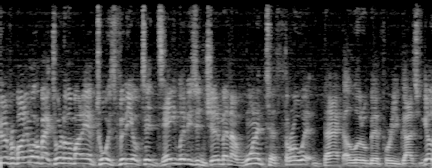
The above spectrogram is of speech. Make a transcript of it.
good everybody? Welcome back to another My Damn Toys video. Today, ladies and gentlemen, I wanted to throw it back a little bit for you guys. If you, go,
